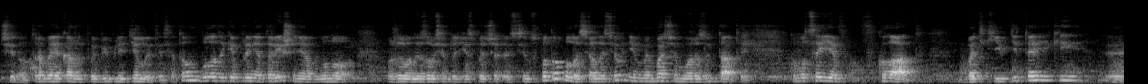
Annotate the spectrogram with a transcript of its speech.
чином. Треба, як кажуть, по Біблії ділитися. Тому було таке прийнято рішення, воно можливо не зовсім тоді всім сподобалося, але сьогодні ми бачимо результати. Тому це є вклад батьків дітей, які, е,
